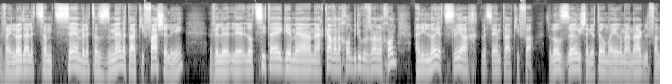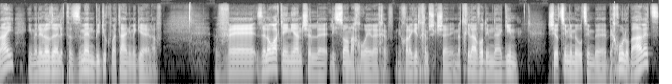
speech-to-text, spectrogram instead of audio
ואני לא יודע לצמצם ולתזמן את העקיפה שלי, ולהוציא את ההגה מה, מהקו הנכון בדיוק בזמן הנכון, אני לא אצליח לסיים את העקיפה. זה לא עוזר לי שאני יותר מהיר מהנהג לפניי, אם אני לא יודע לתזמן בדיוק מתי אני מגיע אליו. וזה לא רק העניין של אה, לנסוע מאחורי רכב. אני יכול להגיד לכם שכשאני מתחיל לעבוד עם נהגים שיוצאים למרוצים בחו"ל או בארץ,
